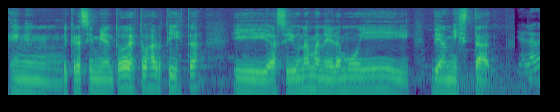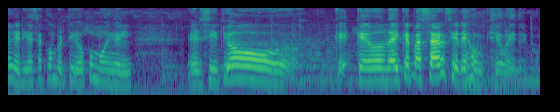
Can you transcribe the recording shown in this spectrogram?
en el crecimiento de estos artistas y sido una manera muy de amistad. Ya la galería se ha convertido como en el, el sitio que, que donde hay que pasar si eres geométrico.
